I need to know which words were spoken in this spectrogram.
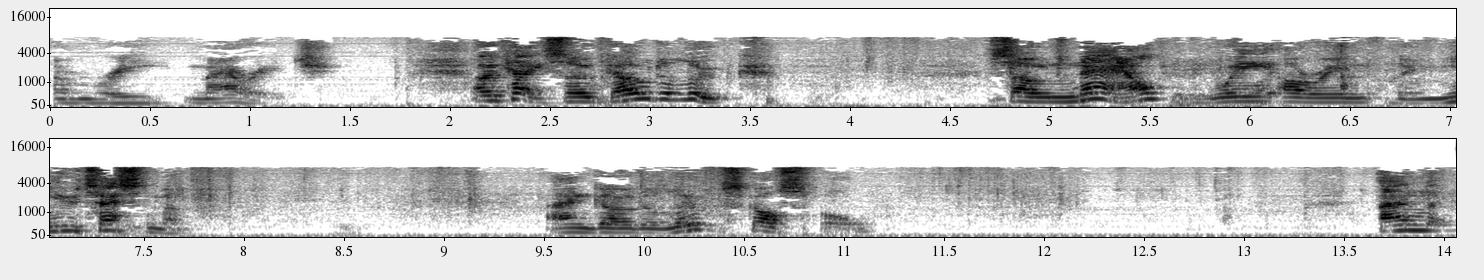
and remarriage? Okay, so go to Luke. So now we are in the New Testament. And go to Luke's Gospel. And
